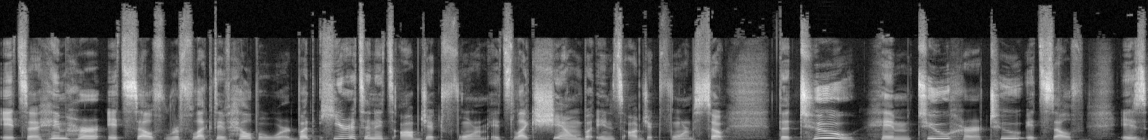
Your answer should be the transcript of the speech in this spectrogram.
It's a him, her, itself reflective helper word, but here it's in its object form. It's like się, but in its object form. So the to him, to her, to itself is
